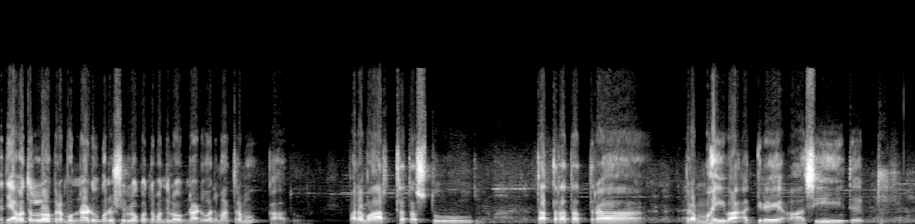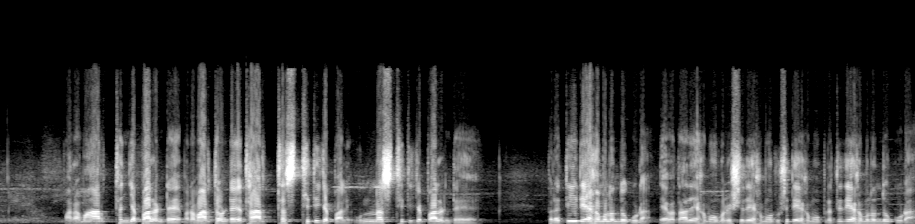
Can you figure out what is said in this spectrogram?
దేవతల్లో బ్రహ్మ ఉన్నాడు మనుష్యుల్లో కొంతమందిలో ఉన్నాడు అని మాత్రము కాదు. పరమార్థతస్తు తత్ర తత్ర బ్రహ్మైవ అగ్రే ఆసీత్. పరమార్థం చెప్పాలంటే పరమార్థం అంటే యథార్థ స్థితి చెప్పాలి. ఉన్న స్థితి చెప్పాలంటే ప్రతి దేహమునందు కూడా దేవతాదేహము మనుష్య దేహము ఋషిదేహము ప్రతి దేహమునందు కూడా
